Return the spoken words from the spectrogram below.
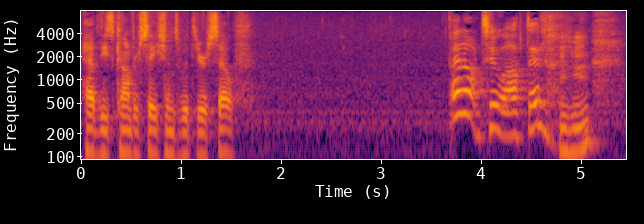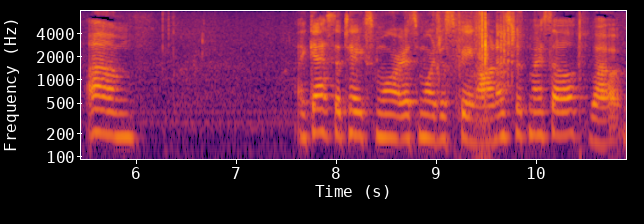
have these conversations with yourself? I don't too often. Mm-hmm. um, I guess it takes more. It's more just being honest with myself about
